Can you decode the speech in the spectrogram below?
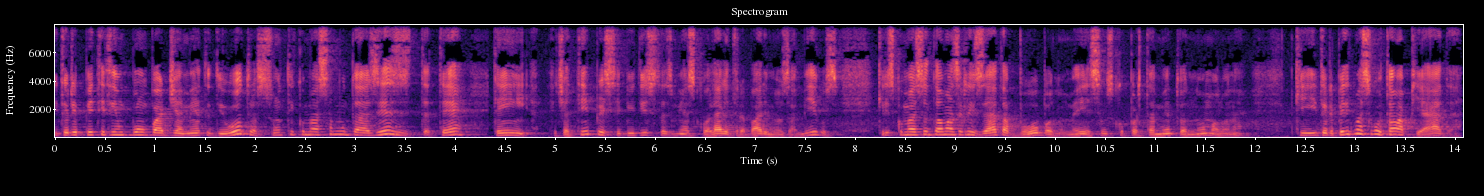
e de repente vem um bombardeamento de outro assunto e começa a mudar. Às vezes até tem, já tenho percebido isso das minhas colegas de trabalho meus amigos, que eles começam a dar umas risadas bobas no meio, assim, uns comportamentos anômalos, né? Que de repente começa a contar uma piada.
